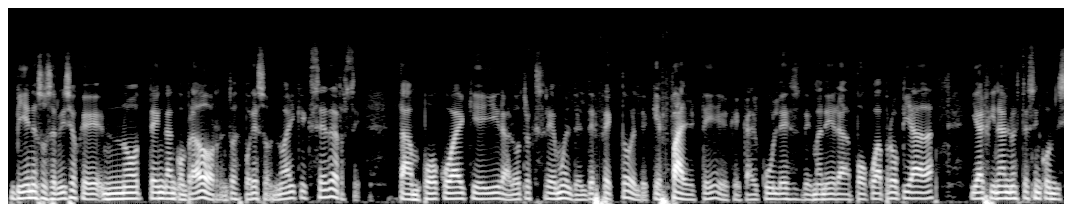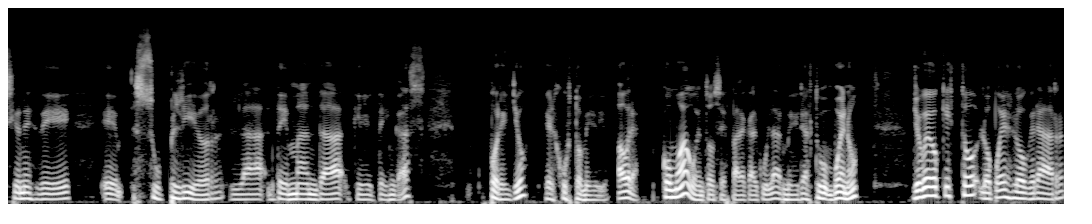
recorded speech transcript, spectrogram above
bienes o servicios que no tengan comprador. Entonces, por eso no hay que excederse. Tampoco hay que ir al otro extremo, el del defecto, el de que falte, que calcules de manera poco apropiada y al final no estés en condiciones de eh, suplir la demanda que tengas. Por ello, el justo medio. Ahora, ¿cómo hago entonces para calcular? Me dirás tú, bueno, yo veo que esto lo puedes lograr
